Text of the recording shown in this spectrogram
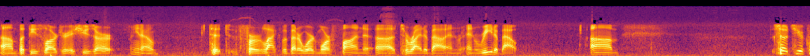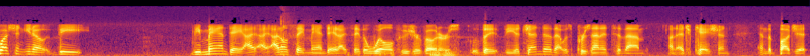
Um, but these larger issues are, you know, to, to, for lack of a better word, more fun uh, to write about and, and read about. Um, so to your question, you know the the mandate, I, I don't say mandate, I say the will of Hoosier voters. The, the agenda that was presented to them on education and the budget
